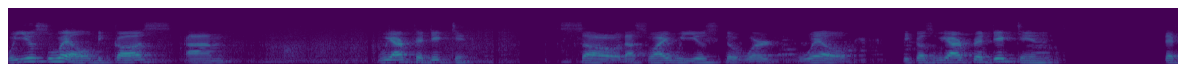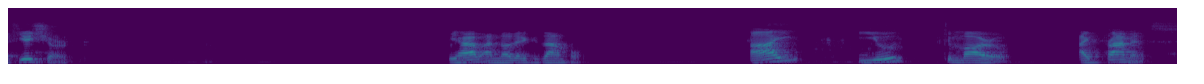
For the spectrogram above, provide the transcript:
We use will because um, we are predicting so that's why we use the word will because we are predicting the future. We have another example. I, you, tomorrow. I promise.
